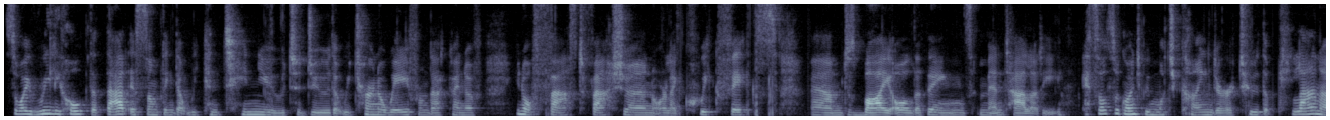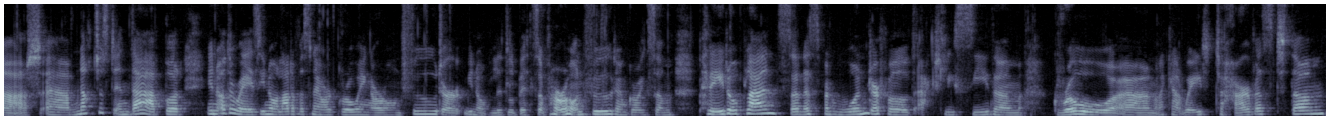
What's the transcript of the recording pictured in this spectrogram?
So I really hope that that is something that we continue to do, that we turn away from that kind of, you know, fast fashion or like quick fix, um, just buy all the things mentality. It's also going to be much kinder to the planet, um, not just in that, but in other ways. You know, a lot of us now are growing our own food or, you know, little bits of our own food. I'm growing some potato plants and it's been wonderful to actually see them grow. Um, I can't wait to harvest them.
